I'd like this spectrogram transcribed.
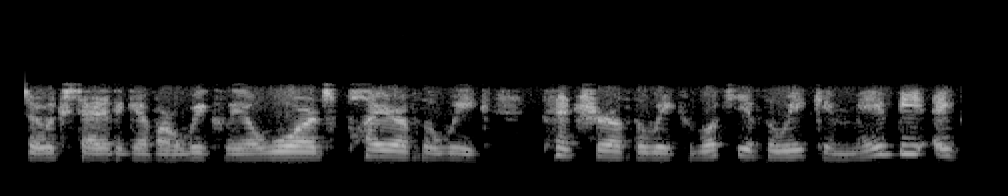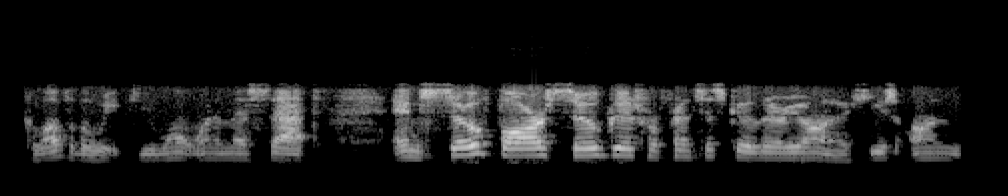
so excited to give our weekly awards Player of the Week, Pitcher of the Week, Rookie of the Week, and maybe a Glove of the Week. You won't want to miss that. And so far, so good for Francisco Liriano. He's on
